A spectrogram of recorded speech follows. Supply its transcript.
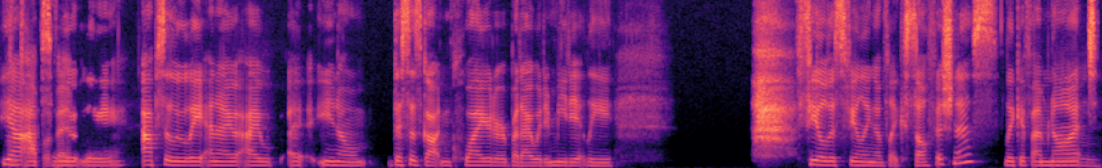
Yeah, absolutely, absolutely. And I, I, I, you know, this has gotten quieter, but I would immediately feel this feeling of like selfishness. Like if I'm not mm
